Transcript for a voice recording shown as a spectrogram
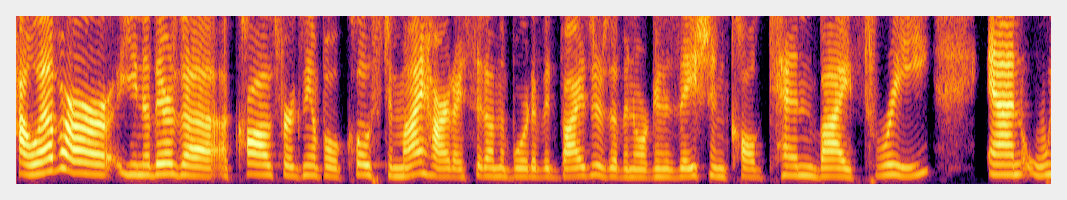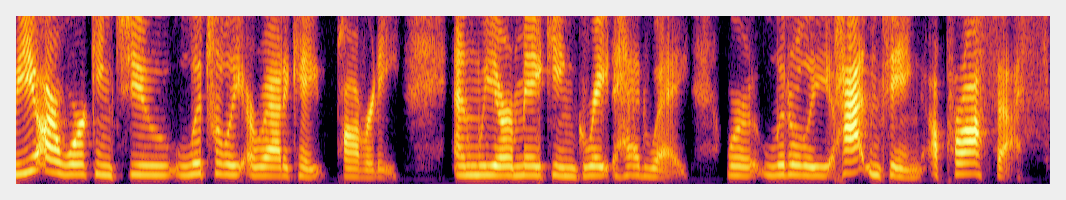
However, you know, there's a, a, cause, for example, close to my heart. I sit on the board of advisors of an organization called 10 by 3, and we are working to literally eradicate poverty. And we are making great headway. We're literally patenting a process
